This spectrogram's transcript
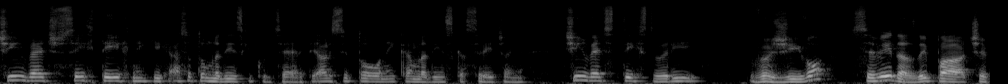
Čim več vseh teh nekih, ali so to mladinski koncerti, ali so to neka mladinska srečanja, čim več teh stvari v živo, seveda, zdaj pa, če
